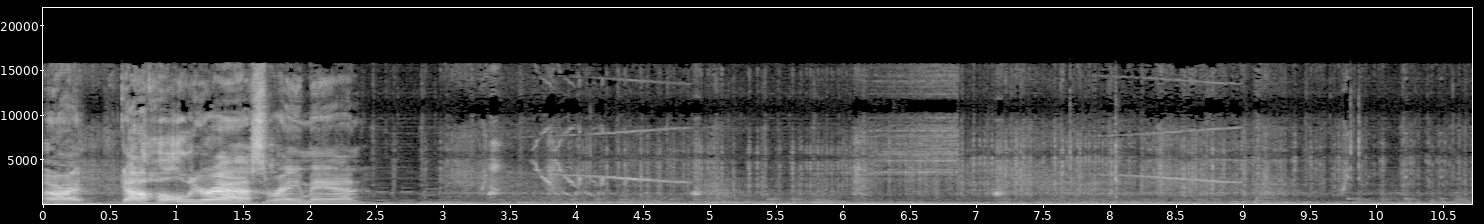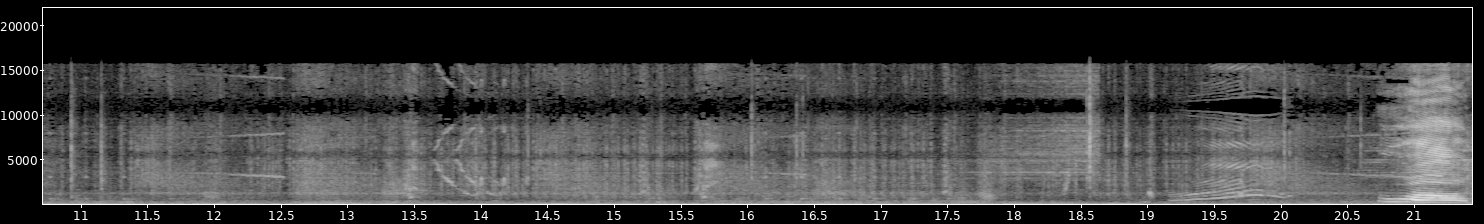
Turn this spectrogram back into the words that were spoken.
Alright, gotta haul your ass, Rayman. Whoa!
